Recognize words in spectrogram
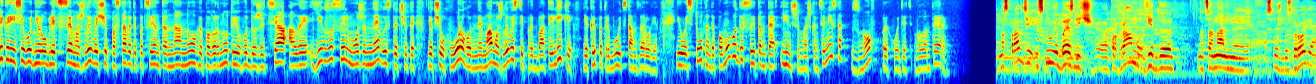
Лікарі сьогодні роблять все можливе, щоб поставити пацієнта на ноги, повернути його до життя, але їх зусиль може не вистачити, якщо у хворого нема можливості придбати ліки, які потребують стан здоров'я. І ось тут на допомогу деситам та іншим мешканцям міста знов приходять волонтери. Насправді існує безліч е, програм від е, Національної служби здоров'я,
